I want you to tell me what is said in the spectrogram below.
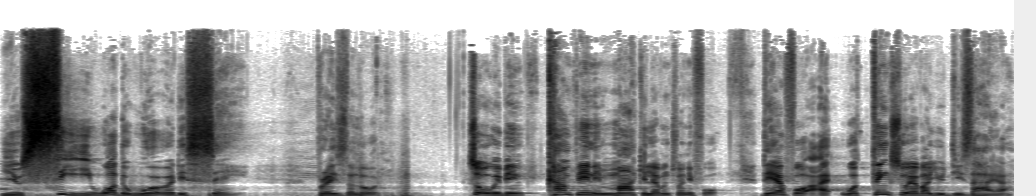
You see what the word is saying. Praise the Lord. So we've been camping in Mark 11 24. Therefore, I, what things soever you desire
